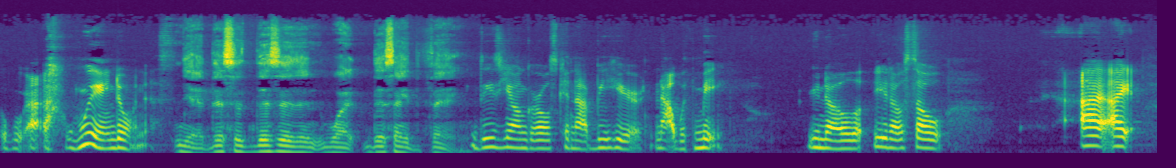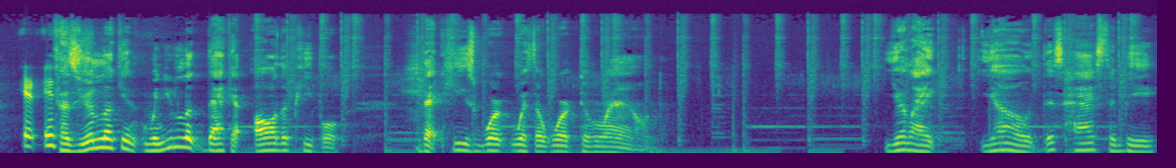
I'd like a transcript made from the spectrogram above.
we ain't doing this. Yeah, this is this isn't what this ain't the thing. these young girls cannot be here not with me you know you know so i i it, it's Because you're looking when you look back at all the people that he's worked with or worked around, you're like, yo, this has to be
